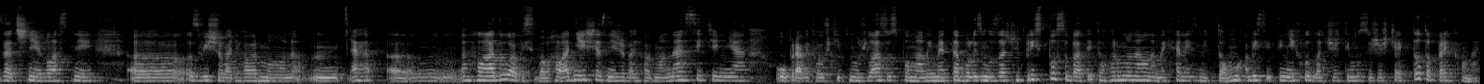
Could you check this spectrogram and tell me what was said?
začne vlastne uh, zvyšovať hormón uh, uh, hladu, aby si bol hladnejšia, znižovať hormón nasytenia, upraviť tvoju štítnu žľazu, spomalí metabolizmus, začne prispôsobať tieto hormonálne mechanizmy tomu, aby si ty nechudla, čiže ty musíš ešte aj toto prekonať,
